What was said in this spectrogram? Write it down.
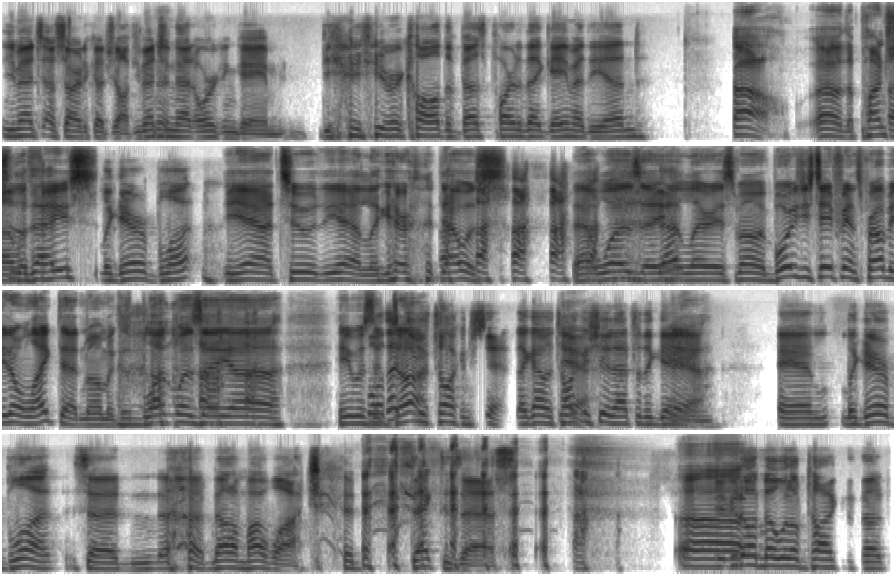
you mentioned, I'm sorry to cut you off. You mentioned that Oregon game. Do you recall the best part of that game at the end? Oh, oh, the punch uh, to the face, LeGarrette Blount. Yeah, to yeah, LeGarrette. That was that was a that, hilarious moment. Boise State fans probably don't like that moment because Blount was a uh, he was well, a duck. was talking shit. That guy was talking yeah. shit after the game. Yeah. And LeGarrette Blount said, "Not on my watch." Decked his ass. Uh, if you don't know what I'm talking about,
